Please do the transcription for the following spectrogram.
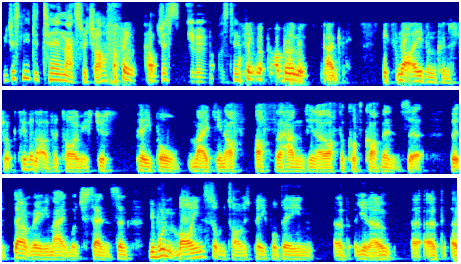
we just need to turn that switch off. I think just give it positive. I think the problem is it's not even constructive a lot of the time. It's just people making off off the hand, you know, off the cuff comments that that don't really make much sense. And you wouldn't mind sometimes people being, uh, you know, uh, uh,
